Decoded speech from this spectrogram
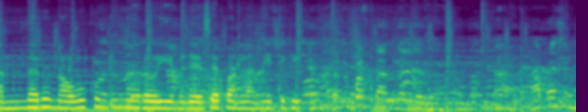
అందరూ నవ్వుకుంటున్నారు ఈమె చేసే పనులన్నిటికీ ఆపరేషన్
